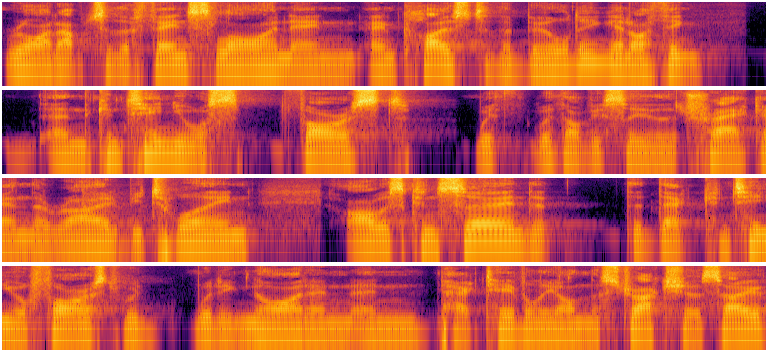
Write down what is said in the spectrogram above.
right up to the fence line and, and close to the building, and I think and continuous forest with with obviously the track and the road between. I was concerned that that, that continual forest would would ignite and, and impact heavily on the structure. So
